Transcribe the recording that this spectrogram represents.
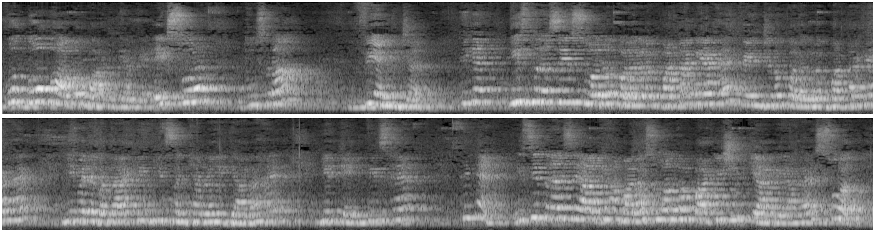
वो दो भागों बांट दिया गया एक स्वर दूसरा व्यंजन, ठीक है? इस तरह से स्वरों को अलग अलग बांटा गया है व्यंजनों को अलग अलग बांटा गया है ये मैंने बताया कि इनकी संख्या में ये ग्यारह है, ये तैतीस है, ठीक है? इसी तरह से आगे हमारा स्वर का पार्टीशन किया गया है, स्वर।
